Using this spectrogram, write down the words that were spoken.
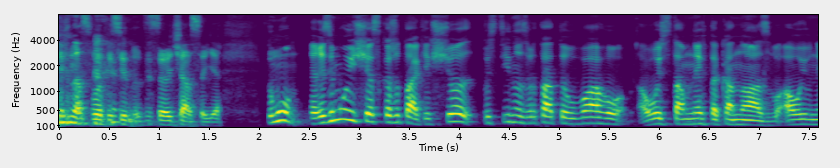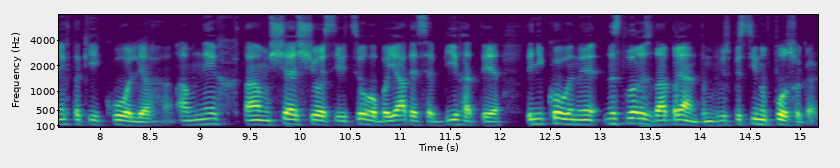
від нас в офісі до цього часу є. Тому резюмуючи, скажу так: якщо постійно звертати увагу, а ось там в них така назва, а ось в них такий колір, а в них там ще щось, і від цього боятися бігати, ти ніколи не не створиш да, бренд, ти будеш постійно в пошуках.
